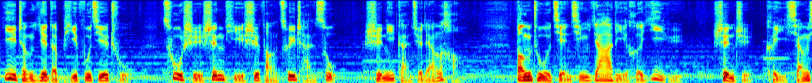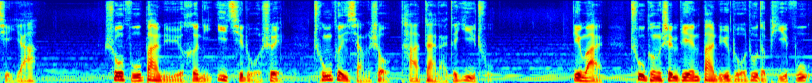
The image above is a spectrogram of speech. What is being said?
一整夜的皮肤接触，促使身体释放催产素，使你感觉良好，帮助减轻压力和抑郁，甚至可以降血压。说服伴侣和你一起裸睡，充分享受它带来的益处。另外，触碰身边伴侣裸露的皮肤，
